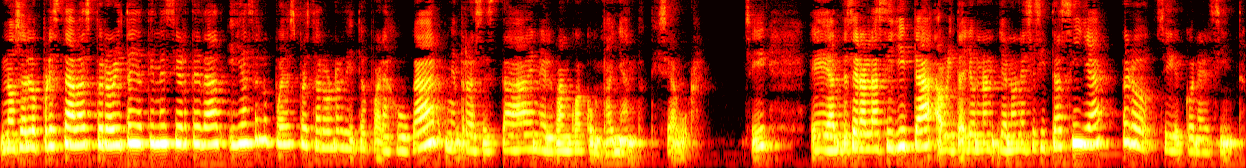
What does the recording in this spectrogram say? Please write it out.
No se lo prestabas, pero ahorita ya tiene cierta edad y ya se lo puedes prestar un ratito para jugar mientras está en el banco acompañándote y se aburre, ¿sí? Eh, antes era la sillita, ahorita ya no, ya no necesita silla, pero sigue con el cinto.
